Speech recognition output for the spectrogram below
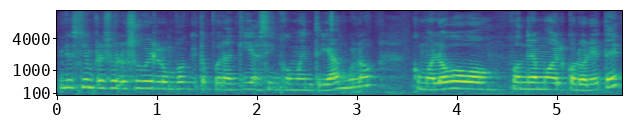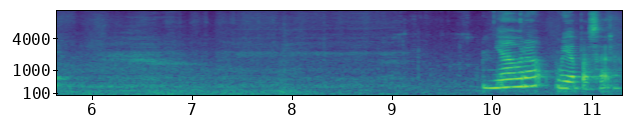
Yo siempre suelo subirlo un poquito por aquí, así como en triángulo. Como luego pondremos el colorete. Y ahora voy a pasar a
